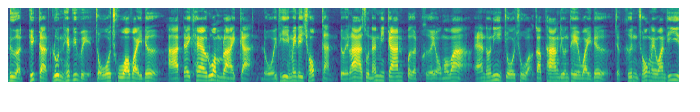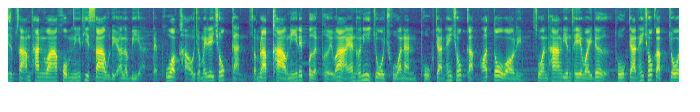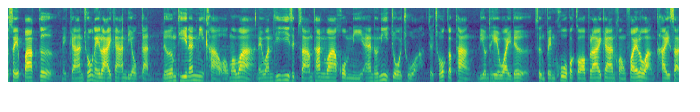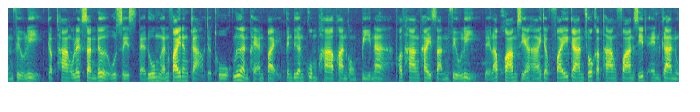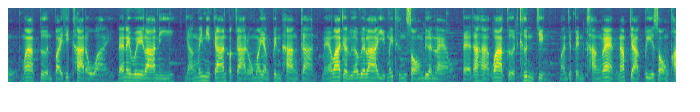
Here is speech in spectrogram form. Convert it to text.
เดือดพิกัดรุ่นเฮฟวีเวทโจชัวไวเดอร์ อาจได้แค่ร่วมรายการ โดยที่ไม่ได้ชกกัน โดยล่าสุดนั้นมีการเปิดเผยออกมาว่า แอนโทนีโจชัวกับทางดิอนเทไวเดอร์ จะขึ้นชกในวันที่ 23 ธันวาคมนี้ที่ซาอุดิอาระเบีย แต่พวกเขาจะไม่ได้ชกกันสำหรับข่าวนี้ได้เปิดเผยว่าแอนโทนีโจชัวนั้นถูกจัดให้ชกกับออตโตวอลลิน ส่วนทางดิอนเทไวเดอร์ ถูกจัดให้ชกกับโจเซฟปาร์เกอร์ ในการชกในรายการเดียวกัน เดิมทีนั้นมีข่าวออกมาว่าในวันที่ 23 ธันวาคมนี้แอนโทนีโจชัว จะชกกับทางเดียนเทไวเดอร์ ซึ่งเป็นคู่ประกอบรายการของไฟระหว่างไทสันฟิลลี่กับทางอเล็กซานเดอร์อูซิส แต่ดูเหมือนไฟดังกล่าวจะถูกเลื่อนแผนไป เป็นเดือนกุมภาพันธ์ของปีหน้า เพราะทางไทสันฟิลลี่ได้รับความเสียหายจากไฟการชกกับทางฟานซิสเอนกานูมากเกินไปที่คาดเอาไว้ และในเวลานี้ยังไม่มีการประกาศออกมาอย่างเป็นทางการ แม้ว่าจะเหลือเวลาอีกไม่ถึง 2 เดือนแล้ว แต่ถ้า้าหากว่าเกิดขึ้นจริง มันจะเป็นครั้งแรกนับจากปี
